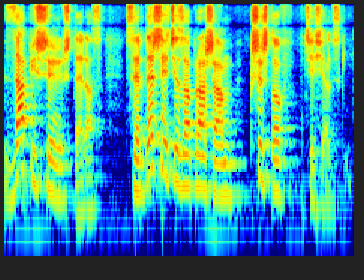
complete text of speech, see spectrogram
Zapisz się już teraz. Serdecznie Cię zapraszam, Krzysztof Ciesielski.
